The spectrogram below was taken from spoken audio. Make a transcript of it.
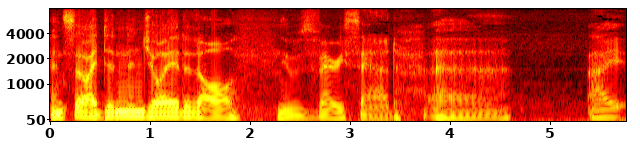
And so I didn't enjoy it at all. It was very sad. Uh, I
